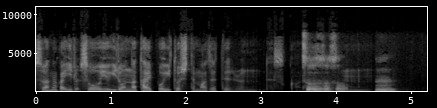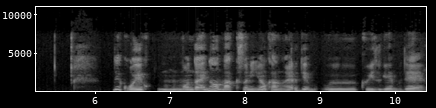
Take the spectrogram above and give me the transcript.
それはなんかいろ、そういういろんなタイプを意図して混ぜてるんですか、ね、そうそうそう。う。ん。うん。で、こういううん問題のマックスの意味を考えるといううクイズゲームで、う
